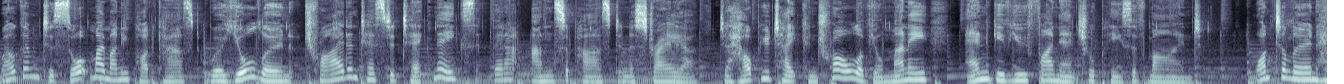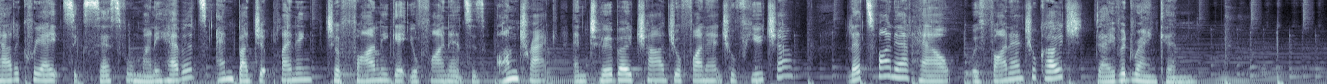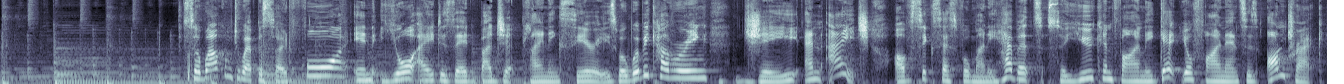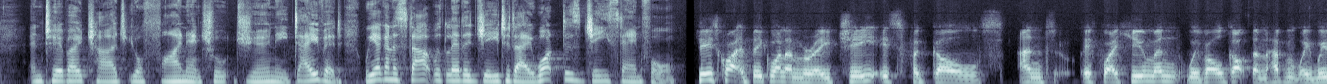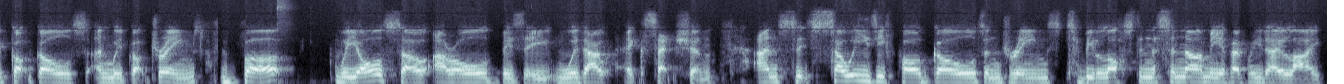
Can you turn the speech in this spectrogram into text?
Welcome to Sort My Money podcast, where you'll learn tried and tested techniques that are unsurpassed in Australia to help you take control of your money and give you financial peace of mind. Want to learn how to create successful money habits and budget planning to finally get your finances on track and turbocharge your financial future? Let's find out how with financial coach David Rankin. So, welcome to episode four in your A to Z budget planning series, where we'll be covering G and H of successful money habits so you can finally get your finances on track and turbocharge your financial journey. David, we are going to start with letter G today. What does G stand for? G is quite a big one, Anne Marie. G is for goals. And if we're human, we've all got them, haven't we? We've got goals and we've got dreams. But we also are all busy without exception. And it's so easy for goals and dreams to be lost in the tsunami of everyday life.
